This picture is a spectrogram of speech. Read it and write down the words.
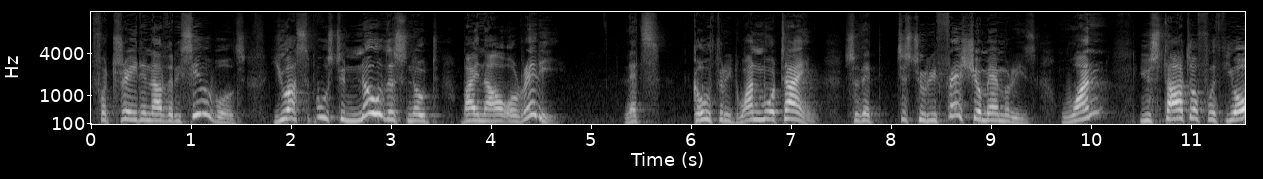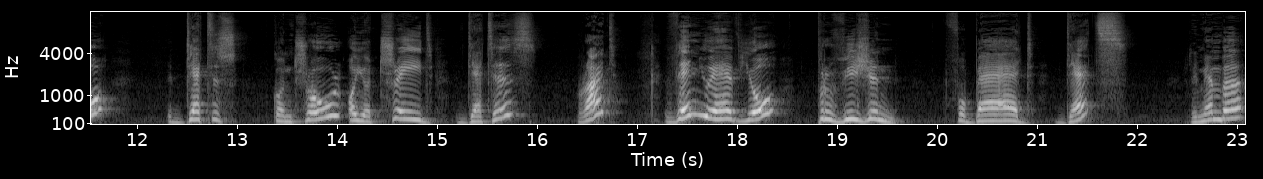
for trade and other receivables? You are supposed to know this note by now already. Let's go through it one more time so that just to refresh your memories. One, you start off with your debtors control or your trade debtors, right? Then you have your provision for bad debts. Remember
